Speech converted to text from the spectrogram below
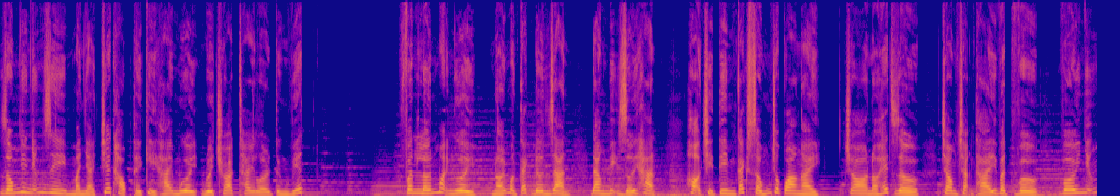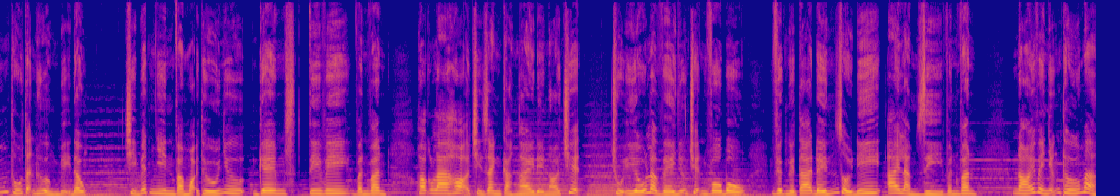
giống như những gì mà nhà triết học thế kỷ 20 Richard Taylor từng viết. Phần lớn mọi người, nói một cách đơn giản, đang bị giới hạn. Họ chỉ tìm cách sống cho qua ngày, cho nó hết giờ, trong trạng thái vật vờ với những thú tận hưởng bị động. Chỉ biết nhìn vào mọi thứ như games, TV, vân vân, hoặc là họ chỉ dành cả ngày để nói chuyện, chủ yếu là về những chuyện vô bổ, việc người ta đến rồi đi, ai làm gì vân vân. Nói về những thứ mà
